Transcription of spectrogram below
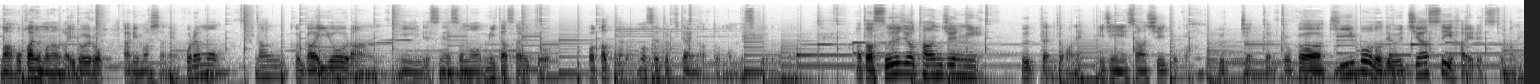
まあ、他にもなんかいろいろありましたね。これもなんか概要欄にですね、その見たサイト分かったら載せときたいなと思うんですけれども、あとは数字を単純に打ったりとかね、1234とか打っちゃったりとか、キーボードで打ちやすい配列とかね、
